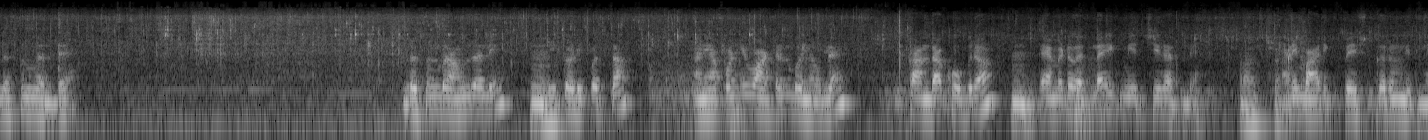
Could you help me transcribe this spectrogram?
लसूण घालते. लसूण ब्राऊन झाले. की कढीपत्ता. आणि आपण हे वाटण बनवलंय. कांदा खोबरं. टॅमॅटो घातला एक मिरची घातले. अच्छा. आणि बारीक पेस्ट करून घेतले.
